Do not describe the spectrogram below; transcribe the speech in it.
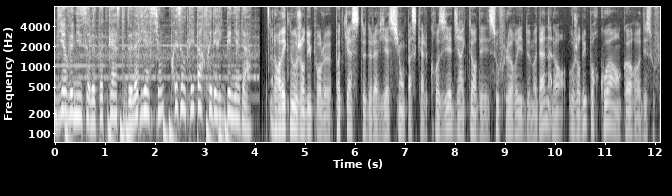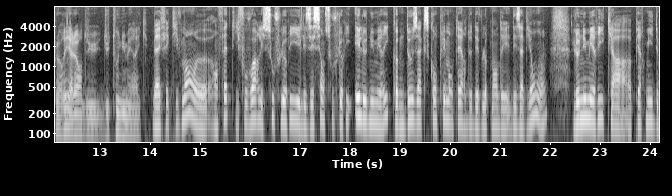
Bienvenue sur le podcast de l'aviation présenté par Frédéric Beniada. Alors avec nous aujourd'hui pour le podcast de l'aviation, Pascal Crozier, directeur des souffleries de Modane. Alors aujourd'hui, pourquoi encore euh, des souffleries à l'heure du, tout numérique? Bien Effectivement, euh, en fait, il faut voir les souffleries les essais en soufflerie et le numérique comme deux axes complémentaires de développement des, avions. Hein. Le numérique a permis de,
